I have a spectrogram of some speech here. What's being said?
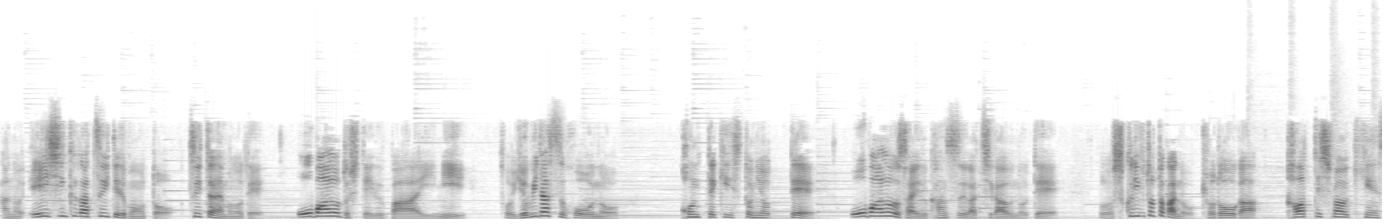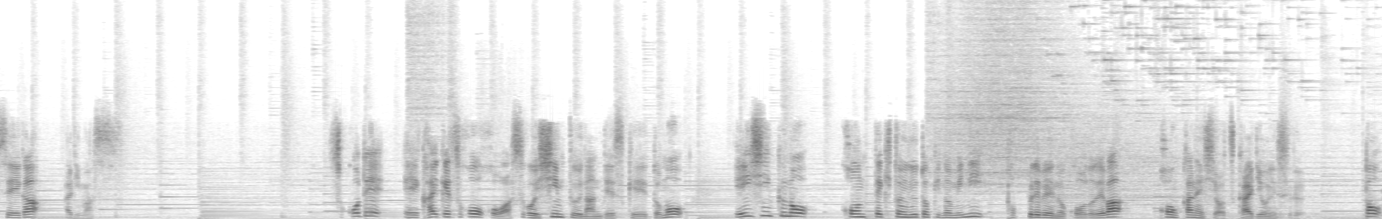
あの、async がついているものとついてないもので、オーバーロードしている場合に、そう呼び出す方のコンテキストによって、オーバーロードされる関数が違うので、スクリプトとかの挙動が変わってしまう危険性があります。そこで、えー、解決方法はすごいシンプルなんですけれども、async のコンテキストにいるときのみにトップレベルのコードではコンカネシを使えるようにすると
